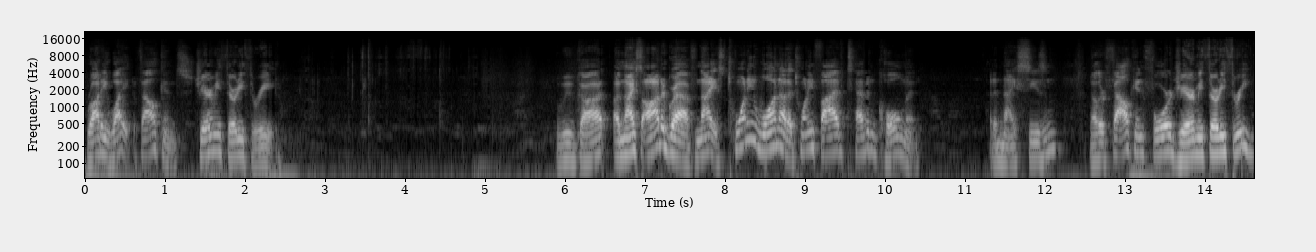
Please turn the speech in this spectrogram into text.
Roddy White, Falcons. Jeremy 33. We've got a nice autograph. Nice. 21 out of 25. Tevin Coleman. Had a nice season. Another Falcon for Jeremy 33.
